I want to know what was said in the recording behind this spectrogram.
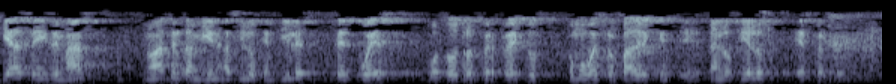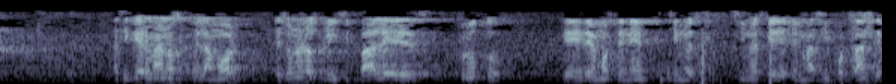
¿qué hacéis de más? ¿No hacen también así los gentiles? Sed pues vosotros perfectos, como vuestro Padre que está en los cielos es perfecto. Así que hermanos, el amor es uno de los principales frutos que debemos tener, si no es, si no es que el más importante.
